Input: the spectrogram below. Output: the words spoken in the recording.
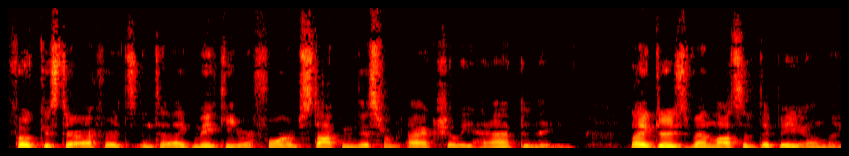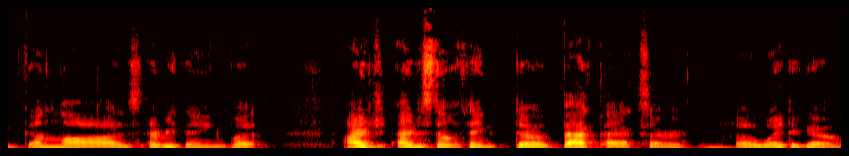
focus their efforts into like making reforms, stopping this from actually happening. Like there's been lots of debate on like gun laws, everything, but I, I just don't think the backpacks are a way to go.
